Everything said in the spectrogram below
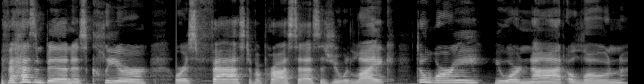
if it hasn't been as clear or as fast of a process as you would like, don't worry, you are not alone.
